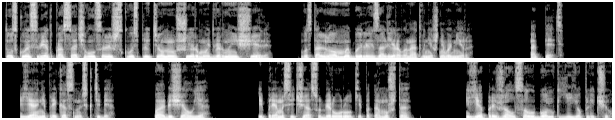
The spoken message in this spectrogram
Тусклый свет просачивался лишь сквозь плетеную ширму и дверные щели. В остальном мы были изолированы от внешнего мира. Опять. «Я не прикоснусь к тебе», — пообещал я. И прямо сейчас уберу руки, потому что... Я прижался лбом к ее плечу.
